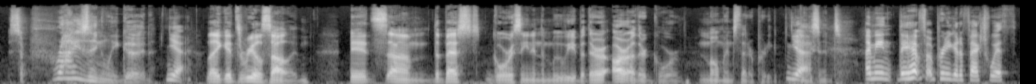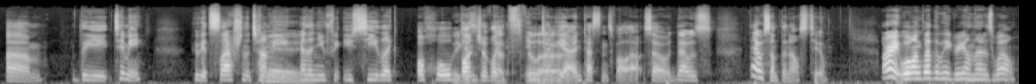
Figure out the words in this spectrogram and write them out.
surprisingly good. yeah, Like it's real solid. It's um the best gore scene in the movie, but there are other gore moments that are pretty Yeah. decent. I mean, they have a pretty good effect with um, the Timmy, who gets slashed in the tummy, Timmy. and then you f- you see like a whole Like, bunch of like inte- yeah intestines fall out. So that was that was something else too. All right, well I'm glad that we agree on that as well.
